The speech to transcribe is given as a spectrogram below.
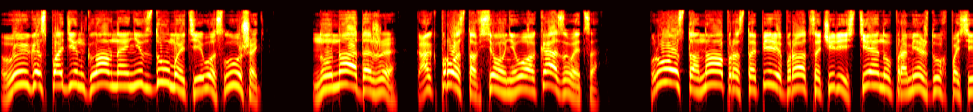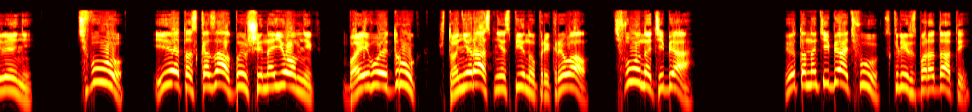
«Вы, господин, главное, не вздумайте его слушать! Ну надо же, как просто все у него оказывается! Просто-напросто перебраться через стену промеж двух поселений! Тьфу! И это сказал бывший наемник, боевой друг, что не раз мне спину прикрывал! Тьфу на тебя!» «Это на тебя, тьфу, склирс бородатый!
